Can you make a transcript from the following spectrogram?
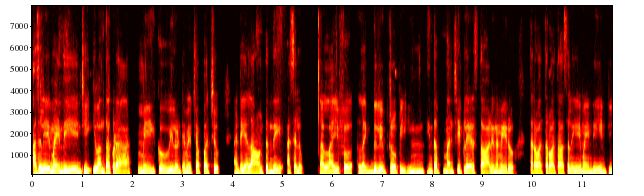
అసలు ఏమైంది ఏంటి? ఇవంతా కూడా మీకు వీలుంటే మీరు చెప్పొచ్చు. అంటే ఎలా ఉంటుంది అసలు? లైఫ్ లైక్ దిలీప్ ట్రోఫీ ఇంత మంచి ప్లేయర్స్తో ఆడిన మీరు తర్వాత తర్వాత అసలు ఏమైంది? ఏంటి?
